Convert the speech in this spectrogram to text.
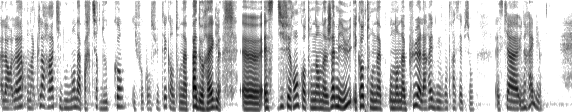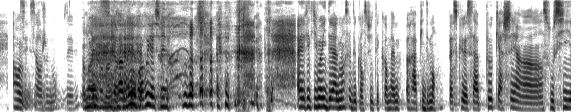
Alors là, on a Clara qui nous demande à partir de quand il faut consulter quand on n'a pas de règles. Euh, est-ce différent quand on n'en a jamais eu et quand on n'en on a plus à l'arrêt d'une contraception? Est-ce qu'il y a une règle? Ah, C'est un jeu de mots, vous avez vu? Ah Bravo, bravo Yasmine. Ah, Effectivement, idéalement, c'est de consulter quand même rapidement parce que ça peut cacher un souci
